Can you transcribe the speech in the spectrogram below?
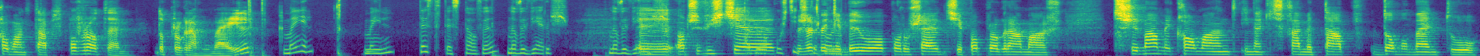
Command Tab z powrotem do programu Mail. Mail. Mail. Test testowy. Nowy wiersz. Nowy wiersz. Yy, oczywiście, żeby nie było, poruszając się po programach, trzymamy Command i naciskamy Tab do momentu,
